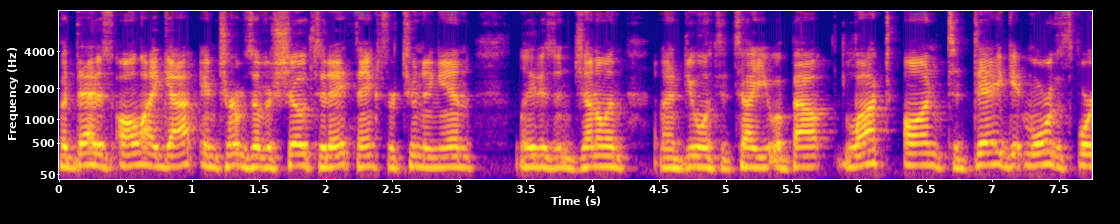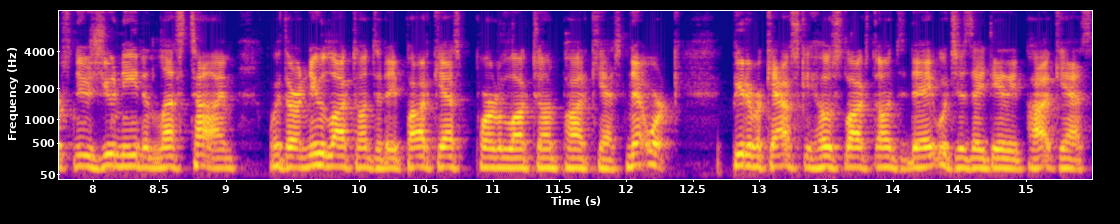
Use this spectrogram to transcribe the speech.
But that is all I got in terms of a show today. Thanks for tuning in, ladies and gentlemen. And I do want to tell you about Locked On Today. Get more of the sports news you need in less time with our new Locked On Today podcast, part of Locked On Podcast Network. Peter Bukowski hosts Locked On Today, which is a daily podcast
